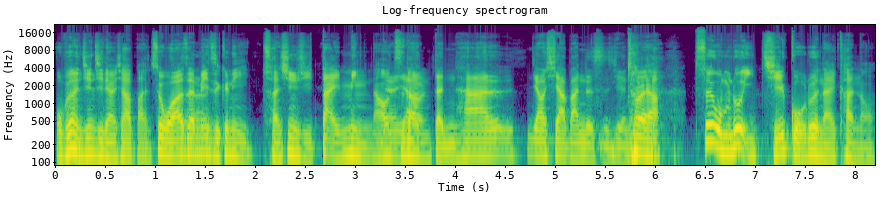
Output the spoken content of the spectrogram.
我不知道你今天几点下班，所以我要在妹子跟你传讯息待命，然后知道等他要下班的时间。对啊，所以我们如果以结果论来看哦，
